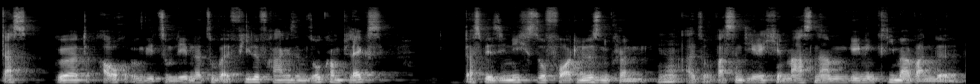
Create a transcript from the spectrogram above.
das gehört auch irgendwie zum Leben dazu, weil viele Fragen sind so komplex, dass wir sie nicht sofort lösen können. Ja, also was sind die richtigen Maßnahmen gegen den Klimawandel?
